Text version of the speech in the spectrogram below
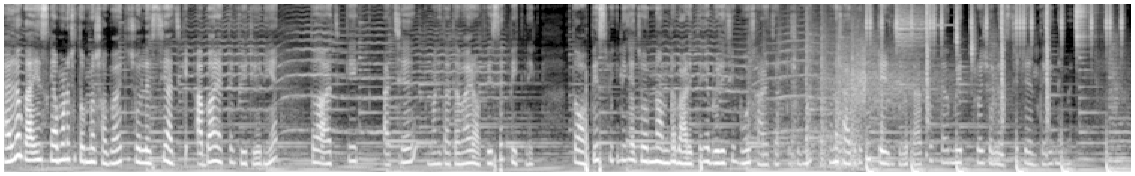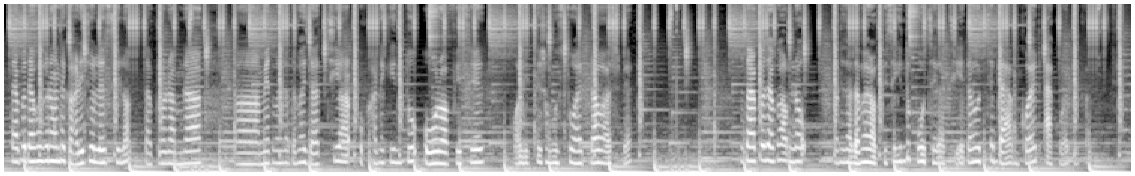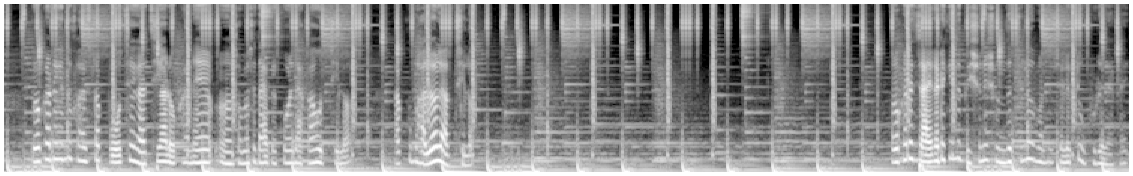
Hello guys, কেমন আছো তোমরা সবাই? তো চলে এসেছি আজকে আবার একটা ভিডিও নিয়ে। তো আজকে আছে মানে দাদা ভাইয়ের অফিসে পিকনিক তো অফিস পিকনিকের জন্য আমরা বাড়ি থেকে বেরিয়েছি ভোর সাড়ে চারটের সময়। মানে সাড়ে চারটে ট্রেন ছিল। তারপর মেট্রো চলে এসেছি ট্রেন থেকে নেমে। তারপর দেখো এখানে আমাদের গাড়ি চলে এসেছিল। তারপর আমরা আমি তোমার দাদা ভাই যাচ্ছি আর ওখানে কিন্তু ওর অফিসের কলিগদের সমস্ত ওয়াইফরাও আসবে। তো তারপর দেখো আমরা মানে দাদা ভাইয়ের অফিসে কিন্তু পৌঁছে গেছি। এটা হচ্ছে ব্যাঙ্কয়েট অ্যাকোয়াটিকা তো ওখানে কিন্তু ফার্স্টটা পৌঁছে গেছি আর ওখানে সবার সাথে এক এক করে দেখা হচ্ছিল আর খুব ভালো লাগছিল। ওখানে জায়গাটা কিন্তু ভীষণই সুন্দর ছিল তোমাদের চলে একটু ঘুরে দেখায়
